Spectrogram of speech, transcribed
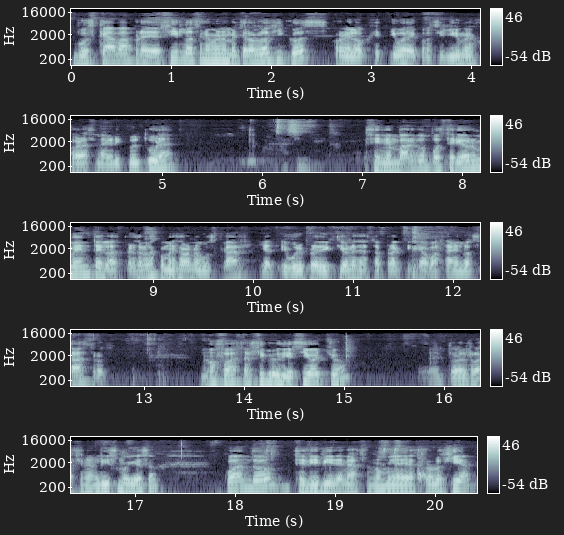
buscaba predecir los fenómenos meteorológicos con el objetivo de conseguir mejoras en la agricultura. Sin embargo, posteriormente las personas comenzaron a buscar y atribuir predicciones a esta práctica basada en los astros. No fue hasta el siglo XVIII, eh, todo el racionalismo y eso, cuando se dividen astronomía y astrología,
